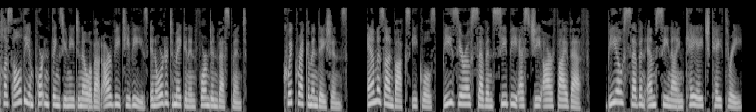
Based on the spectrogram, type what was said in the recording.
plus all the important things you need to know about RV TVs in order to make an informed investment. Quick recommendations. Amazon Box equals B07CBSGR5F, B07MC9KHK3,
